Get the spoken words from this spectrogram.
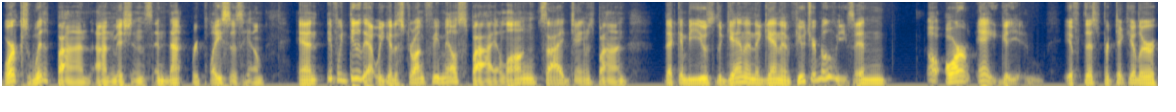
works with Bond on missions, and not replaces him. And if we do that, we get a strong female spy alongside James Bond that can be used again and again in future movies. And or, or hey, if this particular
